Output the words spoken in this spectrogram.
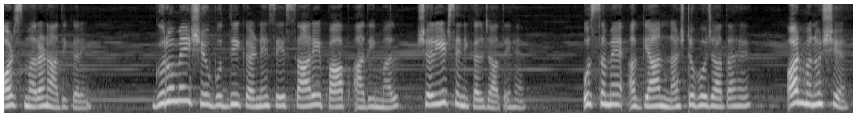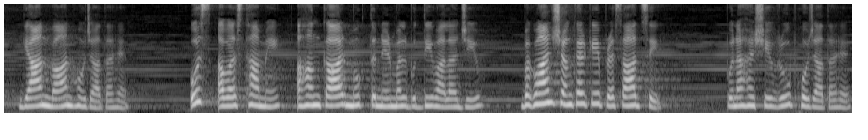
और स्मरण आदि करें। गुरु में शिव बुद्धि करने से सारे पाप आदि मल शरीर से निकल जाते हैं। उस समय अज्ञान नष्ट हो जाता है और मनुष्य ज्ञानवान हो जाता है। उस अवस्था में अहंकार मुक्त निर्मल बुद्धि वाला जीव भगवान शंकर के प्रसाद से पुनः शिव रूप हो जाता है।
